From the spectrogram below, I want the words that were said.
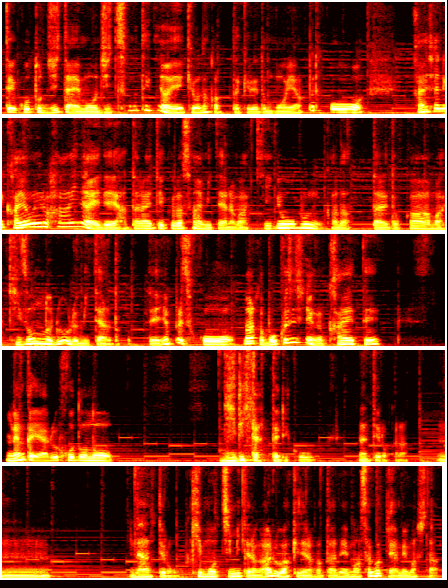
ってこと自体も実務的には影響なかったけれども、やっぱりこう、会社に通える範囲内で働いてくださいみたいな、まあ企業文化だったりとか、まあ既存のルールみたいなとこって、やっぱりそこを、なんか僕自身が変えて、なんかやるほどの義理だったり、こう、なんていうのかな。うん、なんていうの、気持ちみたいなのがあるわけじゃなかったんで、まあサクッとやめました。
